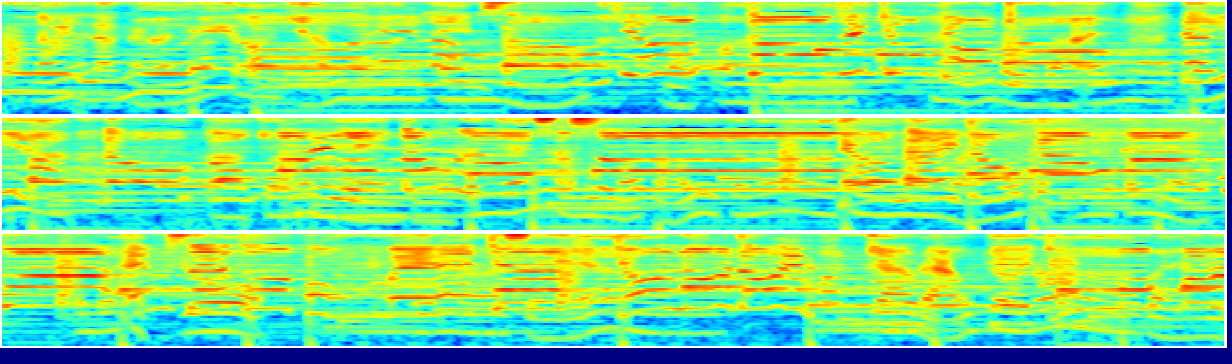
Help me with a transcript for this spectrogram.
Đó, rồi bắt bắt chảo lên em bỏ một uh, hai muỗng đường và em à, cháy uh, à, cho nó vàng nó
